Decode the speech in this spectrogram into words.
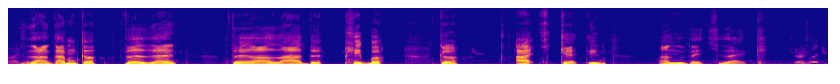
ice. That them go. There, there are a lot of people go. I getting on this lake. Seriously?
